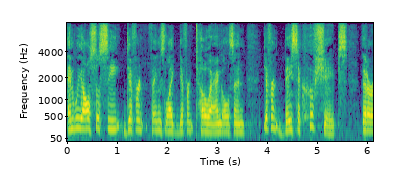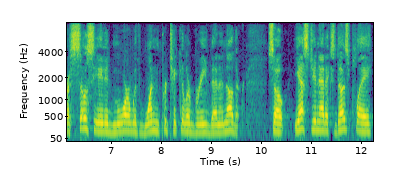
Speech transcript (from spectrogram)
And we also see different things like different toe angles and different basic hoof shapes that are associated more with one particular breed than another. So, yes, genetics does play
